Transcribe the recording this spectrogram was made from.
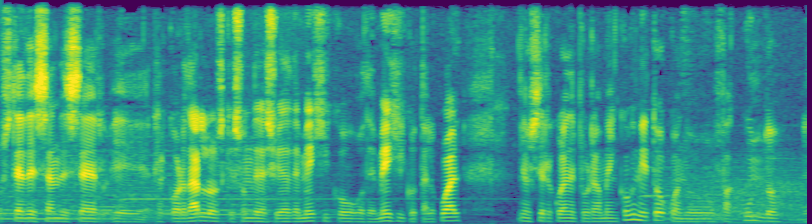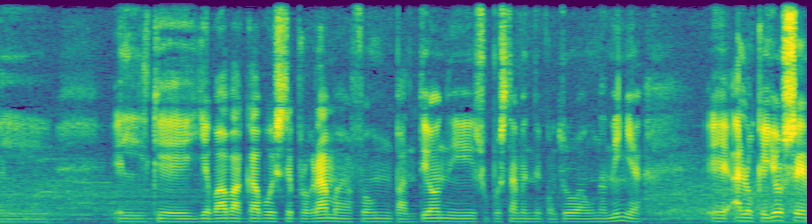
ustedes han de ser, eh, recordar los que son de la Ciudad de México o de México tal cual. No sé si recuerdan el programa Incógnito, cuando Facundo, el, el que llevaba a cabo este programa, fue a un panteón y supuestamente encontró a una niña. Eh, a lo que yo sé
